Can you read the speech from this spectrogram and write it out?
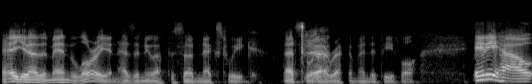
Hey, you know, The Mandalorian has a new episode next week. That's what I recommend to people. Anyhow,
